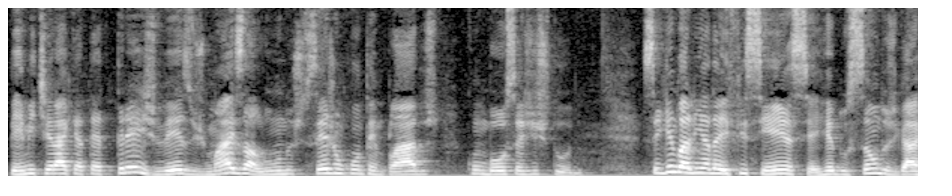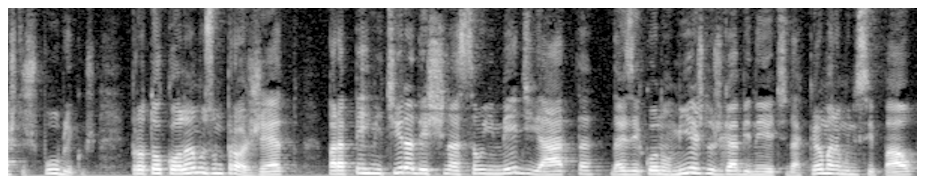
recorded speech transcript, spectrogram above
permitirá que até três vezes mais alunos sejam contemplados com bolsas de estudo. Seguindo a linha da eficiência e redução dos gastos públicos, protocolamos um projeto para permitir a destinação imediata das economias dos gabinetes da Câmara Municipal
